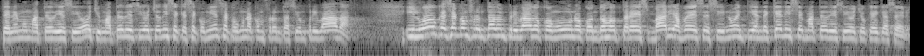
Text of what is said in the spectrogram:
Tenemos Mateo 18 y Mateo 18 dice que se comienza con una confrontación privada. Y luego que se ha confrontado en privado con uno, con dos o tres, varias veces y no entiende, ¿qué dice Mateo 18 que hay que hacer?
